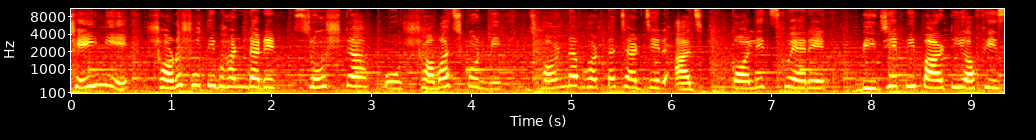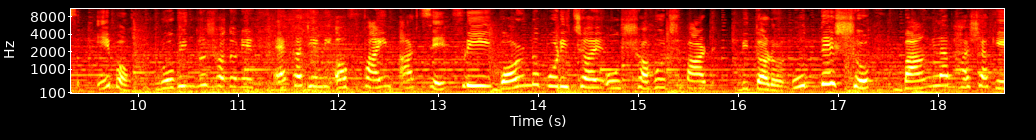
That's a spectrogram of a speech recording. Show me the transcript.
সেই নিয়ে সরস্বতী ভাণ্ডারের স্রষ্টা ও সমাজকর্মী ঝর্ণা ভট্টাচার্যের আজ কলেজ স্কোয়ারে বিজেপি পার্টি অফিস এবং রবীন্দ্র সদনের একাডেমি অফ ফাইন আর্টসে ফ্রি বর্ণ পরিচয় ও সহজ পাঠ বিতরণ। উদ্দেশ্য, বাংলা ভাষাকে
